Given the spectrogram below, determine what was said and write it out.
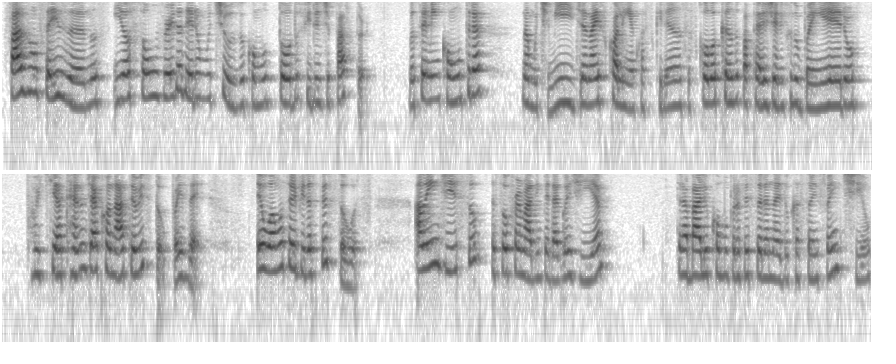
faz uns seis anos e eu sou um verdadeiro multiuso, como todo filho de pastor. Você me encontra na multimídia, na escolinha com as crianças, colocando papel higiênico no banheiro, porque até no diaconato eu estou, pois é. Eu amo servir as pessoas. Além disso, eu sou formada em pedagogia Trabalho como professora na educação infantil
